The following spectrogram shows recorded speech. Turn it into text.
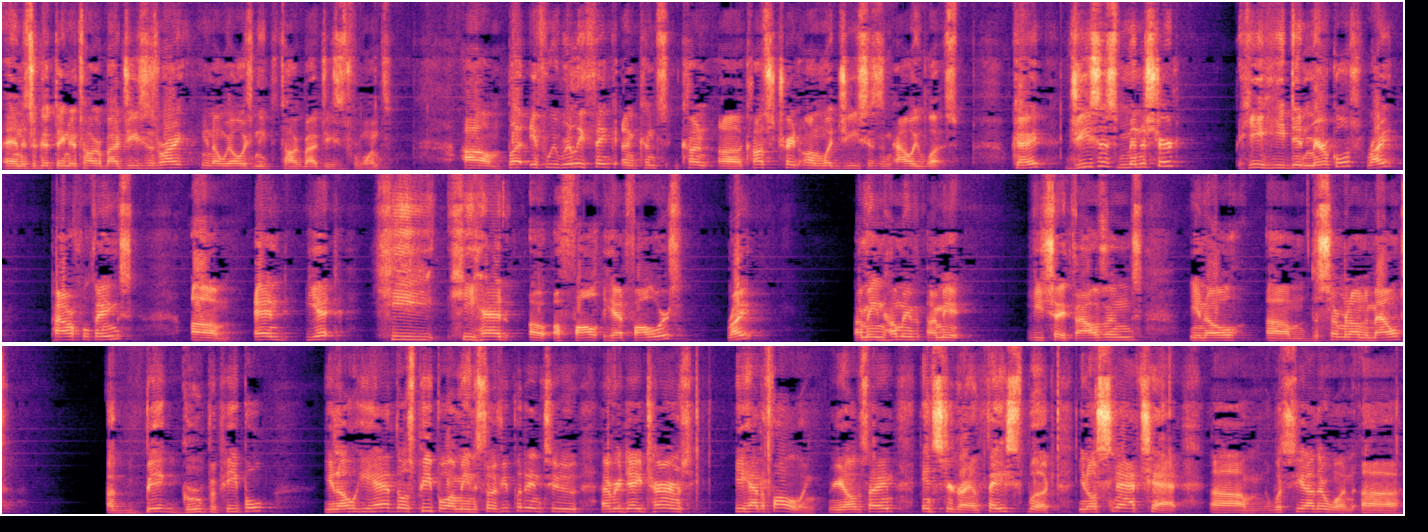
And it's a good thing to talk about Jesus, right? You know, we always need to talk about Jesus for once. Um, but if we really think and con- con- uh, concentrate on what Jesus and how he was, okay? Jesus ministered. He he did miracles, right? Powerful things, um, and yet he he had a, a he had followers, right? I mean, how many? I mean, you say thousands, you know, um, the Sermon on the Mount, a big group of people. You know, he had those people. I mean, so if you put it into everyday terms, he had a following. You know what I'm saying? Instagram, Facebook, you know, Snapchat. Um, what's the other one? Uh,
